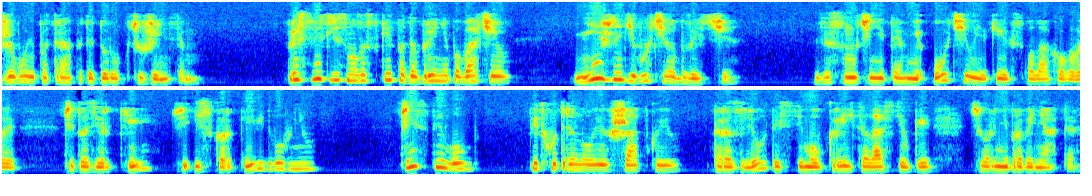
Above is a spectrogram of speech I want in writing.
живою потрапити до рук чужинцям. При світлі смолоскипа Добриня побачив ніжне дівоче обличчя, засмучені темні очі, у яких спалахували чи то зірки, чи іскорки від вогню, чистий лоб під хутряною шапкою та розльотисті, мов крильця ластівки, чорні бровенята.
